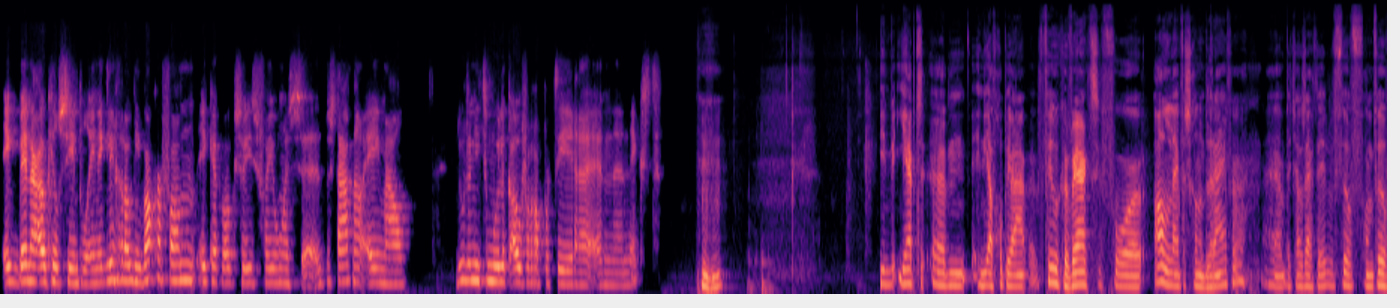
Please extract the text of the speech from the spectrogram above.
ik ben daar ook heel simpel in. Ik lig er ook niet wakker van. Ik heb ook zoiets van jongens, het bestaat nou eenmaal. Doe er niet te moeilijk over rapporteren en next. Mm je, hebt um, in die afgelopen jaar veel gewerkt voor allerlei verschillende bedrijven. Uh, wat je al zegt, veel, van veel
